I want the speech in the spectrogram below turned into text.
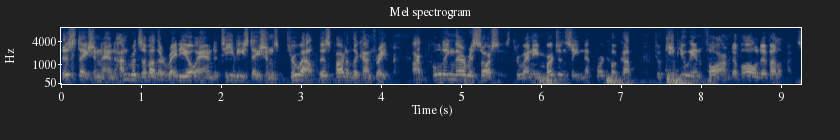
This station and hundreds of other radio and TV stations throughout this part of the country are pooling their resources through an emergency network hookup to keep you informed of all developments.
